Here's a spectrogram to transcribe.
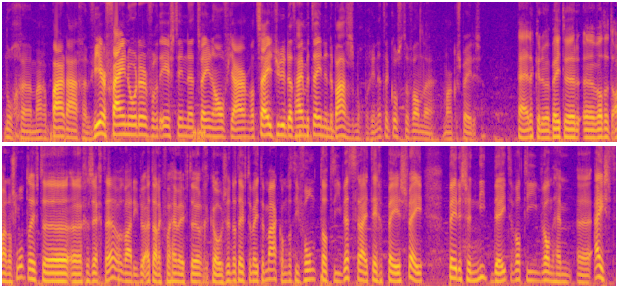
nog uh, maar een paar dagen weer Feyenoorder voor het eerst in uh, 2,5 jaar. Wat zei het jullie dat hij meteen in de basis mocht beginnen ten koste van Marcus Pedersen? Nee, dan kunnen we beter uh, wat het Arno Slot heeft gezegd, hè, waar hij uiteindelijk voor hem heeft gekozen. Dat heeft ermee te maken omdat hij vond dat die wedstrijd tegen PSV Pedersen niet deed wat hij van hem eist.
